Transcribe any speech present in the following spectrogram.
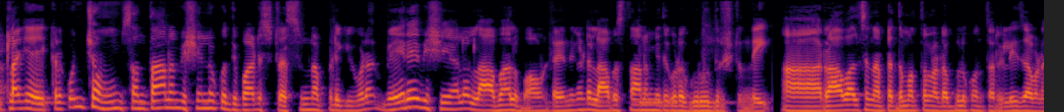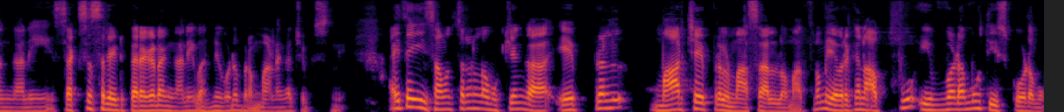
అట్లాగే ఇక్కడ కొంచెం సంతానం విషయంలో కొద్దిపాటి స్ట్రెస్ ఉన్నప్పటికీ కూడా వేరే విషయాల్లో లాభాలు బాగుంటాయి. ఎందుకంటే లాభస్థానం మీద కూడా గురువు దృష్టి ఉంది. ఆ రావాల్సిన పెద్ద మొత్తంలో డబ్బులు కొంత రిలీజ్ అవ్వడం కానీ సక్సెస్ రేట్ పెరగడం కానీ ఇవన్నీ కూడా బ్రహ్మాండంగా చూపిస్తుంది. అయితే ఈ సంవత్సరంలో ముఖ్యంగా ఏప్రిల్ మార్చ్ ఏప్రిల్ మాసాల్లో మాత్రం ఎవరికైనా అప్పు ఇవ్వడము తీసుకోవడము.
